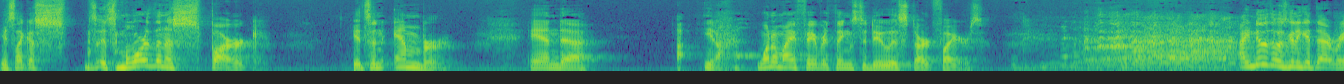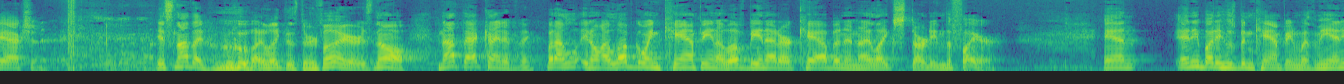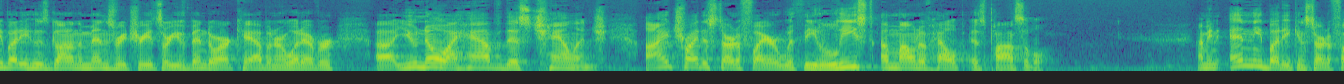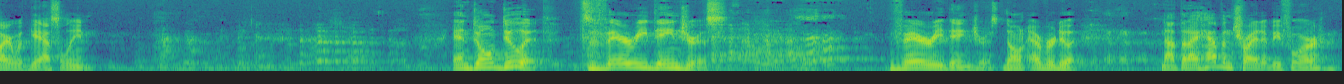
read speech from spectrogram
It's like a, it's more than a spark. It's an ember. And, uh, you know, one of my favorite things to do is start fires. I knew that was going to get that reaction. It's not that, ooh, I like this dirt fires. No, not that kind of thing. But I, you know, I love going camping. I love being at our cabin and I like starting the fire. And anybody who's been camping with me, anybody who's gone on the men's retreats or you've been to our cabin or whatever, uh, you know I have this challenge. I try to start a fire with the least amount of help as possible. I mean, anybody can start a fire with gasoline. And don't do it. It's very dangerous. Very dangerous. Don't ever do it. Not that I haven't tried it before.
